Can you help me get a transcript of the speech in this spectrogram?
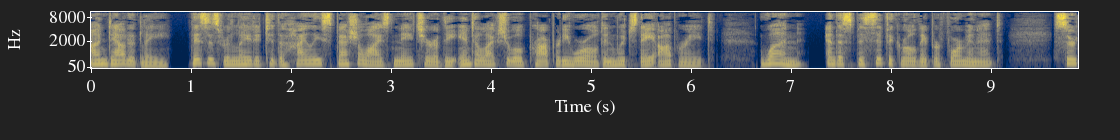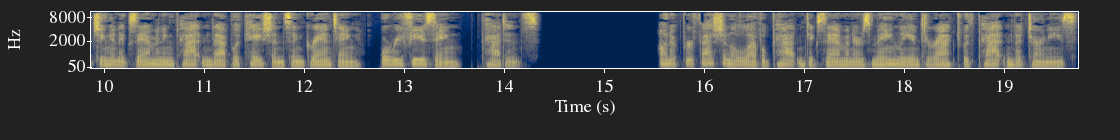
Undoubtedly, this is related to the highly specialized nature of the intellectual property world in which they operate. 1. And the specific role they perform in it searching and examining patent applications and granting, or refusing, patents. On a professional level, patent examiners mainly interact with patent attorneys,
